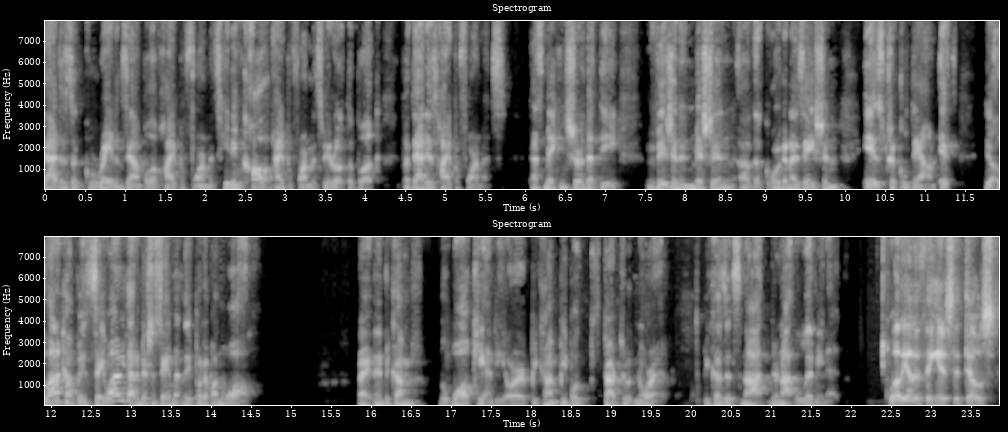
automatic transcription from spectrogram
that is a great example of high performance. He didn't call it high performance when he wrote the book, but that is high performance. That's making sure that the vision and mission of the organization is trickled down. It, you know, a lot of companies say, "Well, we got a mission statement," and they put it up on the wall, right? And it becomes the wall candy, or become people start to ignore it because it's not they're not living it. Well, the other thing is that those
